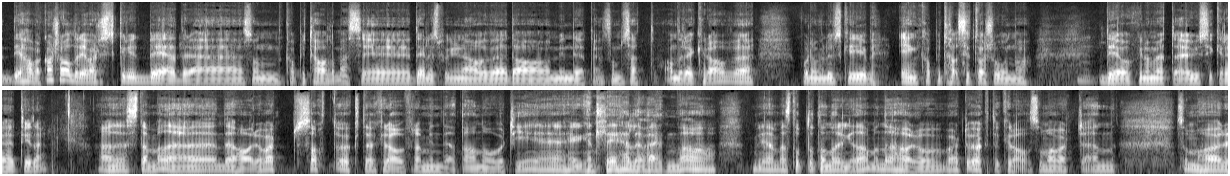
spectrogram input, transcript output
de har vel kanskje aldri vært skrudd bedre eh, sånn kapitalmessig, delvis pga. myndighetene som setter andre krav. Hvordan vil du skrive egenkapitalsituasjonen og det å kunne møte usikre tider? Ja, det stemmer det. Det har jo vært satt økte krav fra myndighetene over tid, egentlig hele verden. da. Vi er mest opptatt av Norge, da, men det har jo vært økte krav som har, en, som har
